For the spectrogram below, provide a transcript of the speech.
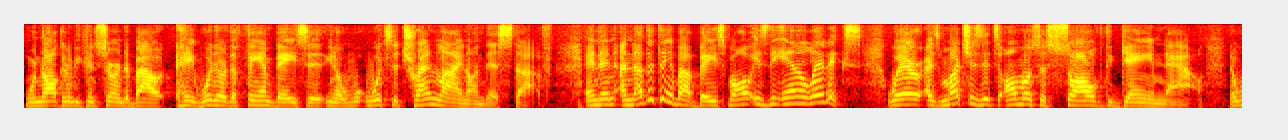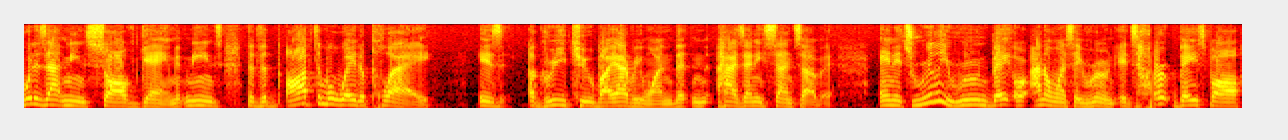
we're not going to be concerned about, hey, what are the fan bases? You know, what's the trend line on this stuff? And then another thing about baseball is the analytics, where as much as it's almost a solved game now. Now, what does that mean, solved game? It means that the optimal way to play is agreed to by everyone that has any sense of it and it's really ruined ba- or I don't want to say ruined. It's hurt baseball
